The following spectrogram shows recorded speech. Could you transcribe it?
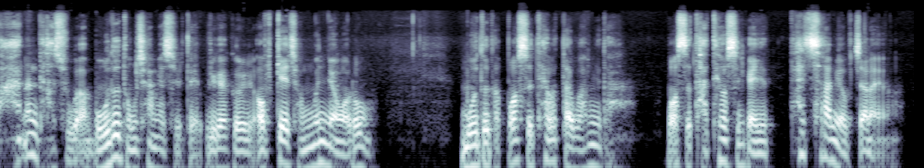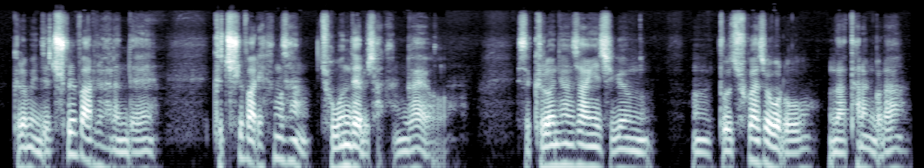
많은 다수가 모두 동참했을 때 우리가 그걸 업계 전문 용어로 모두 다 버스 태웠다고 합니다. 버스 다 태웠으니까 이제 탈 사람이 없잖아요. 그러면 이제 출발을 하는데 그 출발이 항상 좋은 데로 잘 안 가요. 그래서 그런 현상이 지금 어, 또 추가적으로 나타난 거라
